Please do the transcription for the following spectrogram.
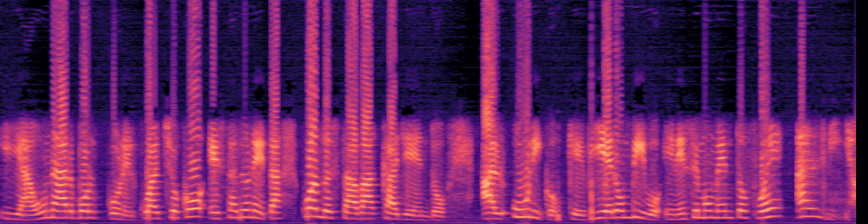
y a un árbol con el cual chocó esta avioneta cuando estaba cayendo. Al único que vieron vivo en ese momento fue al niño.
